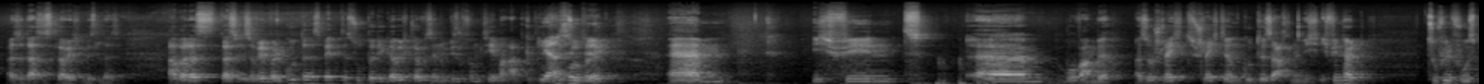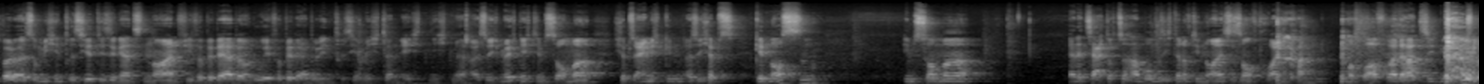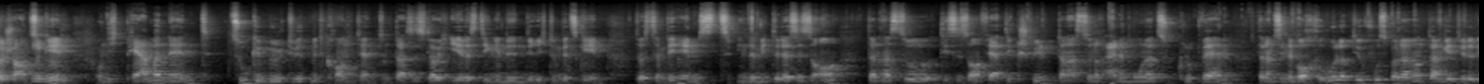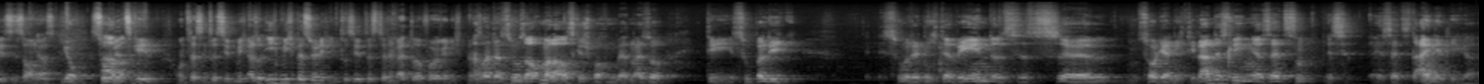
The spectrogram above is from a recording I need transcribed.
Also das ist, glaube ich, ein bisschen das. Aber das, das ist auf jeden Fall ein guter Aspekt der Super League, aber ich glaube, wir sind ein bisschen vom Thema abgedriftet. Ja, sind wir. Ähm, ich finde, ähm, wo waren wir? Also schlecht, schlechte und gute Sachen. Ich, ich finde halt zu viel Fußball, also mich interessiert diese ganzen neuen FIFA-Bewerbe und UEFA-Bewerbe interessieren mich dann echt nicht mehr. Also ich möchte nicht im Sommer, ich habe es eigentlich, also ich habe es genossen, im Sommer eine Zeit auch zu haben, wo man sich dann auf die neue Saison freuen kann. Wo man Vorfreude hat, sich wieder Fußball schauen zu gehen und nicht permanent zugemüllt wird mit Content. Und das ist, glaube ich, eher das Ding, in die, Richtung wird es gehen. Du hast dann WMs in der Mitte der Saison, dann hast du die Saison fertig gespielt, dann hast du noch einen Monat Club-WM, dann haben sie eine Woche Urlaub, die Fußballer, und dann geht wieder die Saison los. Jo, so wird es gehen. Und das interessiert mich, also ich, mich persönlich interessiert das dann in weiterer Folge nicht mehr. Aber das muss auch mal ausgesprochen werden. Also die Super League, es wurde nicht erwähnt, es, es äh, soll ja nicht die Landesligen ersetzen, es ersetzt eine Liga.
